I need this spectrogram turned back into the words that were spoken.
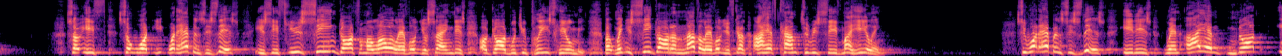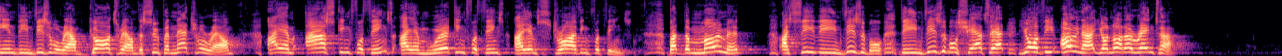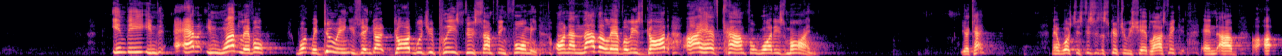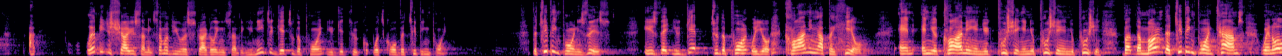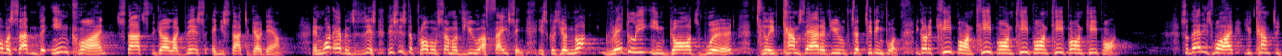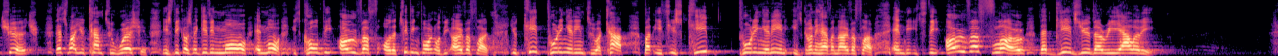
So if so what what happens is this is if you're seeing God from a lower level, you're saying this, oh God, would you please heal me? But when you see God on another level, you've got, I have come to receive my healing. See, what happens is this it is when I am not in the invisible realm, God's realm, the supernatural realm, I am asking for things, I am working for things, I am striving for things. But the moment I see the invisible. The invisible shouts out, You're the owner, you're not a renter. In, the, in, the, in one level, what we're doing is saying, God, God, would you please do something for me? On another level is, God, I have come for what is mine. You okay? Now, watch this. This is the scripture we shared last week. And uh, I, let me just show you something. Some of you are struggling in something. You need to get to the point you get to what's called the tipping point. The tipping point is this is that you get to the point where you're climbing up a hill and, and you're climbing and you're pushing and you're pushing and you're pushing. But the moment the tipping point comes when all of a sudden the incline starts to go like this and you start to go down. And what happens is this this is the problem some of you are facing, is because you're not regularly in God's word till it comes out of you to tipping point. You've got to keep on, keep on, keep on, keep on, keep on. So that is why you come to church. That's why you come to worship, is because we're giving more and more. It's called the overflow, or the tipping point, or the overflow. You keep putting it into a cup, but if you keep putting it in, is going to have an overflow. And it's the overflow that gives you the reality.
